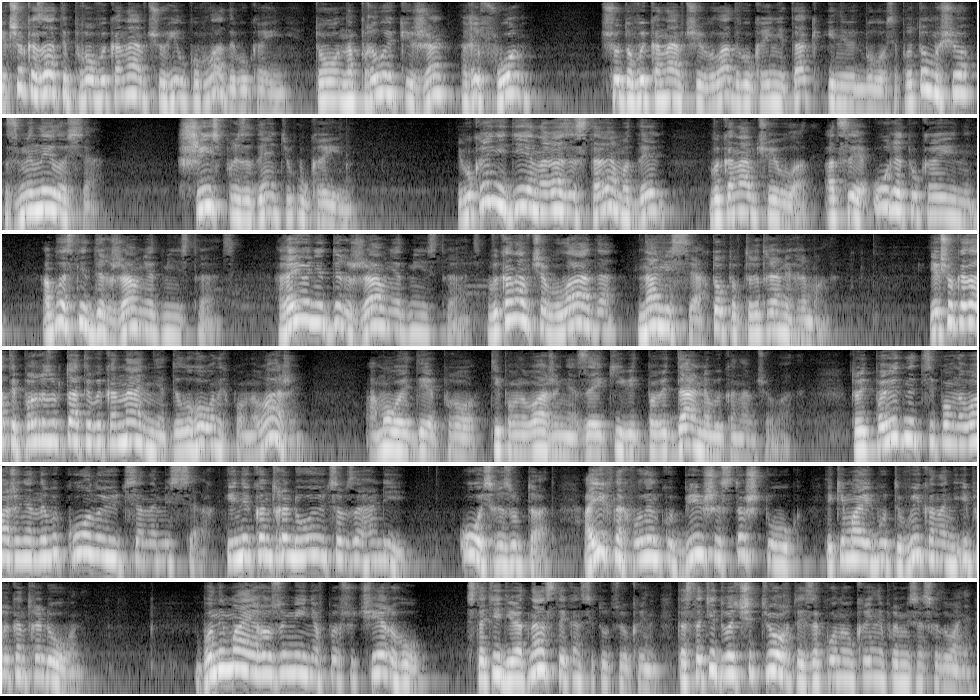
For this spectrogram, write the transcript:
Якщо казати про виконавчу гілку влади в Україні, то на превеликий жаль реформ щодо виконавчої влади в Україні так і не відбулося. При тому, що змінилося шість президентів України. І в Україні діє наразі стара модель виконавчої влади. А це уряд України, обласні державні адміністрації, районні державні адміністрації, виконавча влада на місцях, тобто в територіальних громадах. Якщо казати про результати виконання делегованих повноважень, а мова йде про ті повноваження, за які відповідальна виконавча влада, то відповідно ці повноваження не виконуються на місцях і не контролюються взагалі. Ось результат. А їх на хвилинку більше 100 штук, які мають бути виконані і проконтрольовані. Бо немає розуміння в першу чергу статті 19 Конституції України та статті 24 Закону України про місцеве самоврядування,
